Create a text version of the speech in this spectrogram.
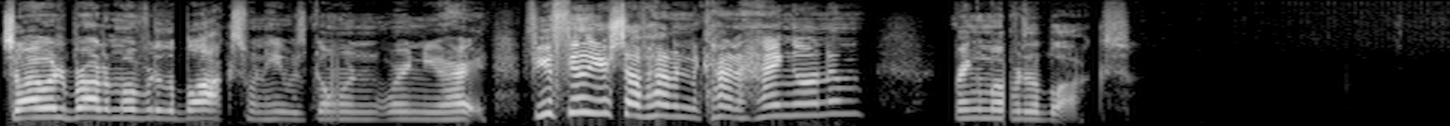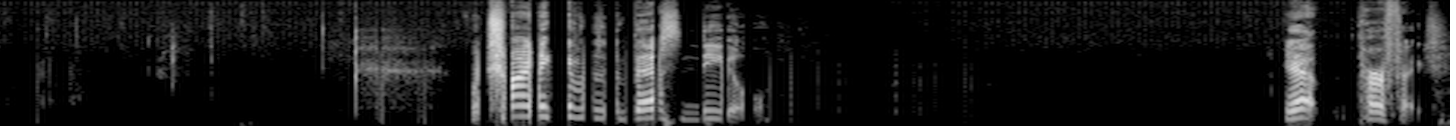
So I would have brought him over to the blocks when he was going when you. If you feel yourself having to kind of hang on him, bring him over to the blocks. We're trying to give him the best deal. Yep, perfect.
